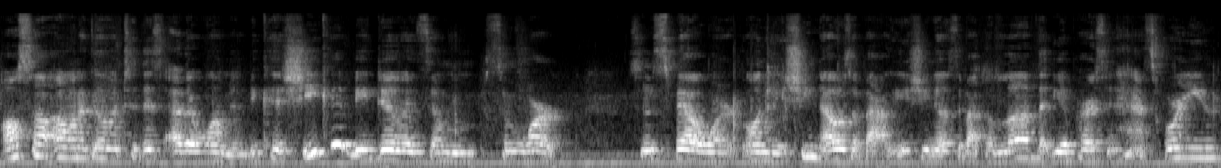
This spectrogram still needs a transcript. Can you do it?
Also, I want to go into this other woman because she could be doing some some work, some spell work on you. She knows about you. She knows about the love that your person has for you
